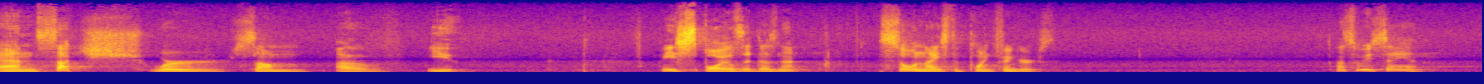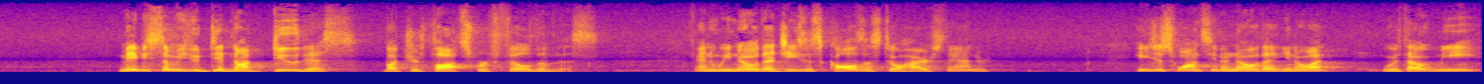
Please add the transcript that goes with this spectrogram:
and such were some of you. He spoils it, doesn't it? It's so nice to point fingers. That's what he's saying. Maybe some of you did not do this, but your thoughts were filled of this. And we know that Jesus calls us to a higher standard. He just wants you to know that, you know what? Without me,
